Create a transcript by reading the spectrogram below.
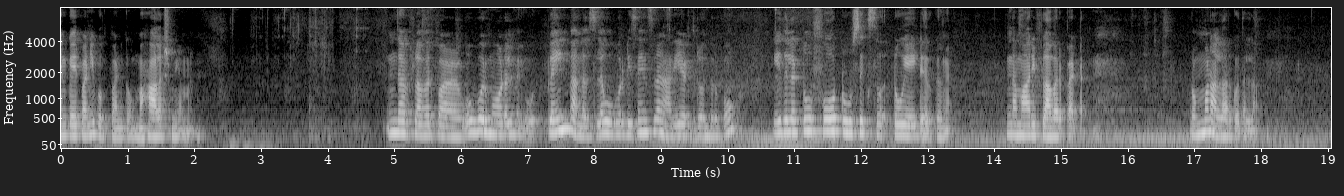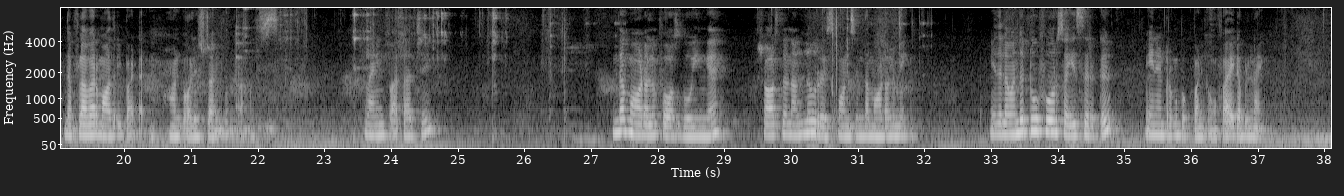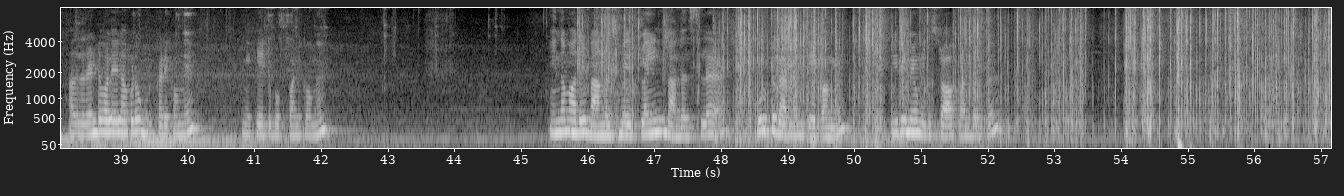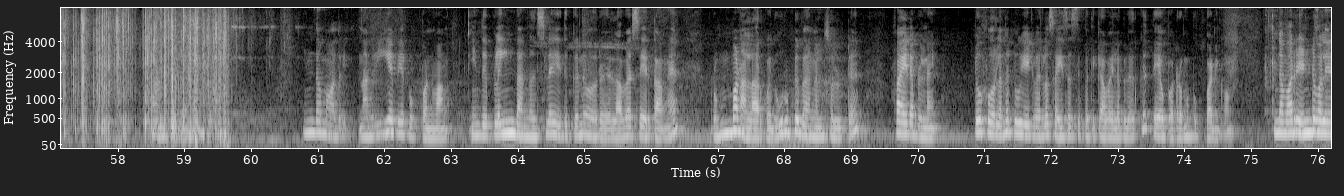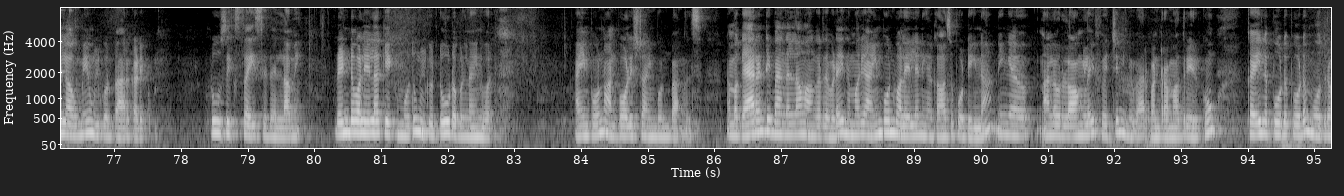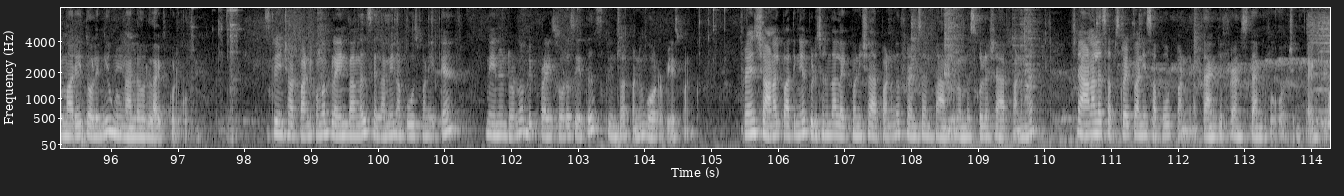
என்கொயரி பண்ணி புக் பண்ணிக்கோங்க மகாலட்சுமி அம்மன். இந்த ஃப்ளவர் பா ஒவ்வொரு மாடலுமே பிளெயின் பேங்கிள்ஸில் ஒவ்வொரு டிசைன்ஸில் நிறைய எடுத்துகிட்டு வந்திருக்கோம். இதில் two four two six two eight இருக்குங்க. இந்த மாதிரி ஃப்ளவர் பேட்டர்ன் ரொம்ப நல்லாயிருக்கும் இதெல்லாம். இந்த ஃப்ளவர் மாதிரி பேட்டர்ன் அன்பாலிஷ் ட்ராயிங் பண்ணுறாங்க லைன் பார்த்தாச்சு. இந்த மாடலும் ஃபாஸ்ட் கோயிங்க ஷார்ட்ஸில் நல்ல ஒரு ரெஸ்பான்ஸ் இந்த மாடலுமே இதில் வந்து டூ ஃபோர் சைஸ் இருக்குது வேணுன்றவங்க புக் பண்ணிக்கோங்க. ஃபைவ் டபுள் நைன் அதில் ரெண்டு வலையெல்லாம் கூட உங்களுக்கு கிடைக்குங்க. நீங்கள் கேட்டு புக் பண்ணிக்கோங்க. இந்த மாதிரி பேங்கிள்ஸுமே ப்ளைன் பேங்கிள்ஸில் உருட்டு பேங்கிள்னு கேட்பாங்க. இதுவுமே உங்களுக்கு ஸ்டாக் வந்திருக்கு. இந்த மாதிரி நிறைய பேர் புக் பண்ணுவாங்க. இந்த பிளெயின் பேங்கிள்ஸில் இதுக்குன்னு ஒரு லவர்ஸே இருக்காங்க. ரொம்ப நல்லாயிருக்கும். இது உருட்டு பேங்கிள்னு சொல்லிட்டு ஃபைவ் டபுள் நைன் டூ ஃபோர்லேருந்து டூ எயிட் வரலாம் சைஸஸ் இப்போதைக்கு அவைலபிள் இருக்குது தேவைப்படுறவங்க புக் பண்ணிக்கோங்க. இந்த மாதிரி ரெண்டு வளையலாகவுமே உங்களுக்கு ஒரு பேர் கிடைக்கும். டூ சிக்ஸ் சைஸ் இது எல்லாமே. ரெண்டு வளையலாக கேட்கும்போது உங்களுக்கு டூ டபுள் நைன் வரும். ஐம்பொன் அன்பாலிஷ்டு ஐம்பொன் பேங்கிள்ஸ் நம்ம கேரண்டி பேங்கிள்லாம் வாங்குறத விட இந்த மாதிரி ஐம்பொன் வலையில் நீங்கள் காசு போட்டிங்கன்னா நீங்கள் நல்ல ஒரு லாங் லைஃப் வச்சு நீங்கள் வேர் பண்ணுற மாதிரி இருக்கும். கையில் போட போட மோதுற மாதிரியே தொலைங்கி உங்களுக்கு நல்ல ஒரு லைஃப் கொடுக்கும். ஸ்க்ரீன்ஷாட் பண்ணிக்கோங்க. ப்ளைன் பேங்கிள்ஸ் எல்லாமே நான் போஸ்ட் பண்ணியிருக்கேன். வேணுன்றவங்க அப்படி ப்ரைஸோடு சேர்த்து ஸ்க்ரீன்ஷாட் பண்ணி உங்கள் ஆர்டர் ப்ளேஸ் பண்ணிக்கோங்க. ஃப்ரெண்ட்ஸ் சேனல் பார்த்தீங்களே பிடிச்சிருந்தா லைக் பண்ணி ஷேர் பண்ணுங்கள் ஃப்ரெண்ட்ஸ் அண்ட் ஃபேமிலி மெம்பர்ஸ்குள்ளே ஷேர் பண்ணுங்கள் சேனலை சப்ஸ்கிரைப் பண்ணி சப்போர்ட் பண்ணுங்கள் thank you friends thank you for வாட்சிங் தேங்க்யூ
